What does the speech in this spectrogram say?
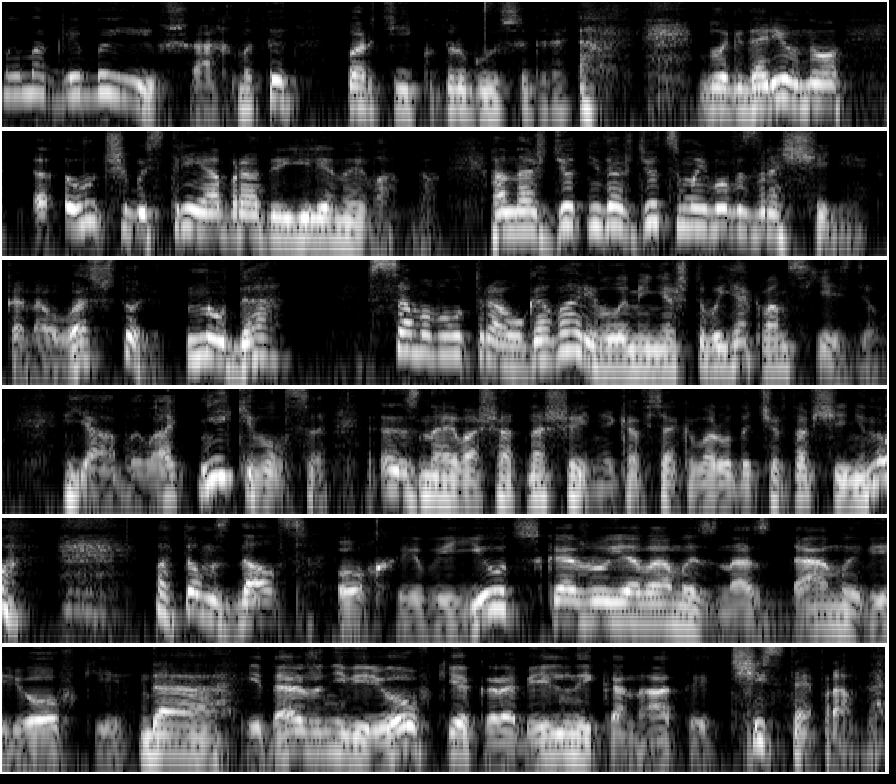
Мы могли бы и в шахматы партийку-другую сыграть. Благодарю, но э, лучше быстрее обрадую Елену Ивановну. Она ждет, не дождется моего возвращения. Так она у вас, что ли? Ну да. С самого утра уговаривала меня, чтобы я к вам съездил. Я было отнекивался, зная ваше отношение ко всякого рода чертовщине, но потом сдался. Ох, и вьют, скажу я вам, из нас дамы веревки. Да. И даже не веревки, а корабельные канаты. Чистая правда.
